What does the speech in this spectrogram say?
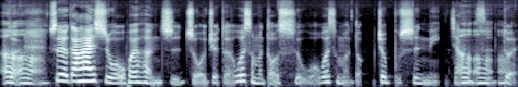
对。嗯嗯所以刚开始我会很执着，觉得为什么都是我，为什么都就不是你这样子？嗯嗯嗯对，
